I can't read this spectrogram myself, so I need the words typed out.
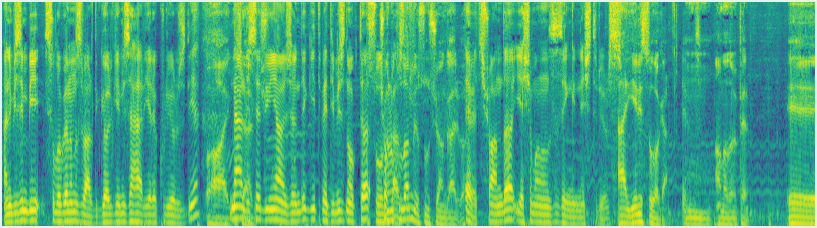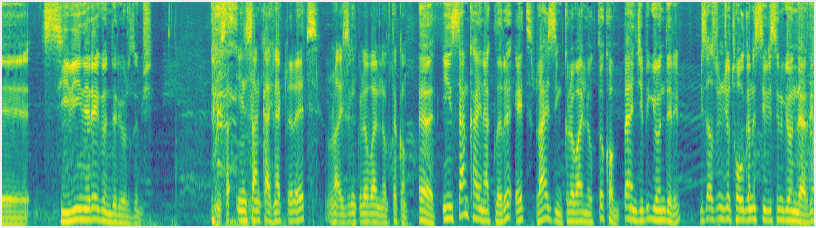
Hani bizim bir sloganımız vardı gölgemizi her yere kuruyoruz diye. Vay, neredeyse güzelmiş. dünya üzerinde gitmediğimiz nokta çok Sloganı az. kullanmıyorsunuz şu an galiba. Evet şu anda yaşam alanınızı zenginleştiriyoruz. Ha yeni slogan. Evet. Hmm, anladım efendim. Ee, CV'yi nereye gönderiyoruz demiş. İnsan, insan kaynakları et risingglobal.com Evet insan kaynakları at risingglobal.com bence bir gönderin. Biz az önce Tolga'nın CV'sini gönderdik.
